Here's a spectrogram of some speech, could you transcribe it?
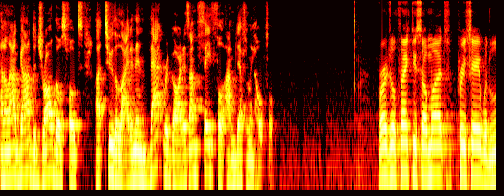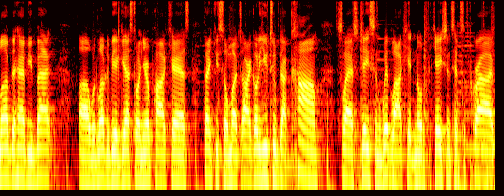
and allow God to draw those folks uh, to the light. And in that regard, as I'm faithful, I'm definitely hopeful. Virgil, thank you so much. Appreciate it. Would love to have you back. Uh, would love to be a guest on your podcast. Thank you so much. All right, go to youtube.com slash Jason Whitlock. Hit notifications, hit subscribe.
